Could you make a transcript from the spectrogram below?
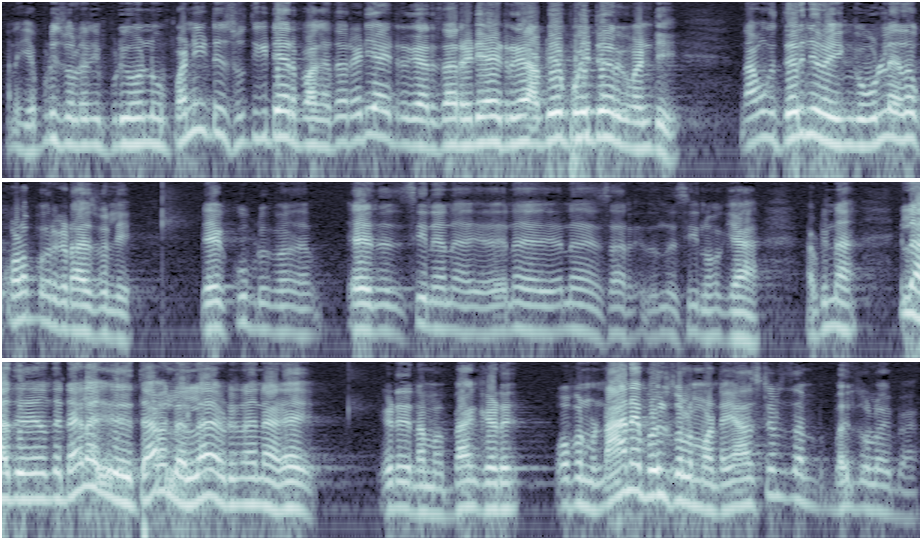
ஆனால் எப்படி சொல்கிறது இப்படி ஒன்று பண்ணிட்டு சுற்றிக்கிட்டே இருப்பாங்க. ரெடி ஆகிட்டு இருக்காரு சார் ரெடி ஆகிட்டு இருக்காரு. அப்படியே போயிட்டே இருக்கும் வண்டி. நமக்கு தெரிஞ்சிடும் இங்கே உள்ளே ஏதோ குழப்பம் இருக்கடா சொல்லி. டேய் கூப்பிடு ஏ இந்த சீன் என்ன என்ன என்ன சார் இது இந்த சீன் ஓகே அப்படின்னா இல்லை அது அந்த டைலாக் தேவையில்லைல்ல அப்படின்னா என்ன, எடு நம்ம பேங்க் எடு. ஓப்பன் பண்ண. நானே பதில் சொல்ல மாட்டேன். என் அசிஸ்டன்ஸ் தான் பதில் சொல்ல வைப்பேன்.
